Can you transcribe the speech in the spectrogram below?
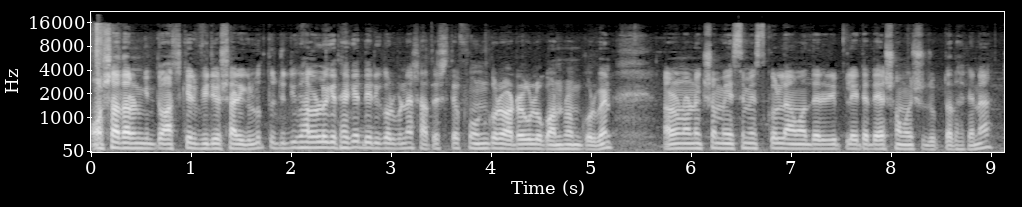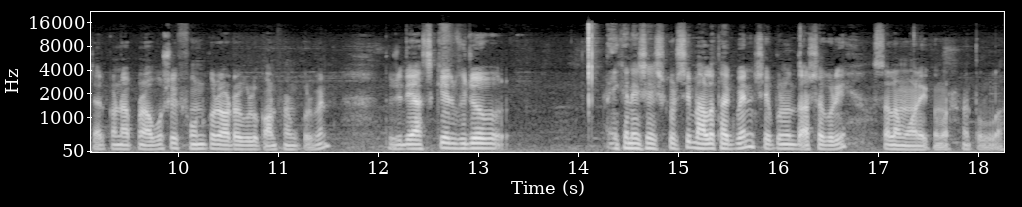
অসাধারণ কিন্তু আজকের ভিডিও শাড়িগুলো। তো যদি ভালো লেগে থাকে, দেরি করবেন না, সাথে সাথে ফোন করে অর্ডারগুলো কনফার্ম করবেন। কারণ অনেক সময় এস এম এস করলে আমাদের রিপ্লাইটা দেওয়ার সময় সুযোগটা থাকে না, যার কারণে আপনারা অবশ্যই ফোন করে অর্ডারগুলো কনফার্ম করবেন। তো যদি আজকের ভিডিও এখানে শেষ করছি, ভালো থাকবেন, সে পর্যন্ত আশা করি। আসসালামু আলাইকুম রহমতুল্লাহ।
